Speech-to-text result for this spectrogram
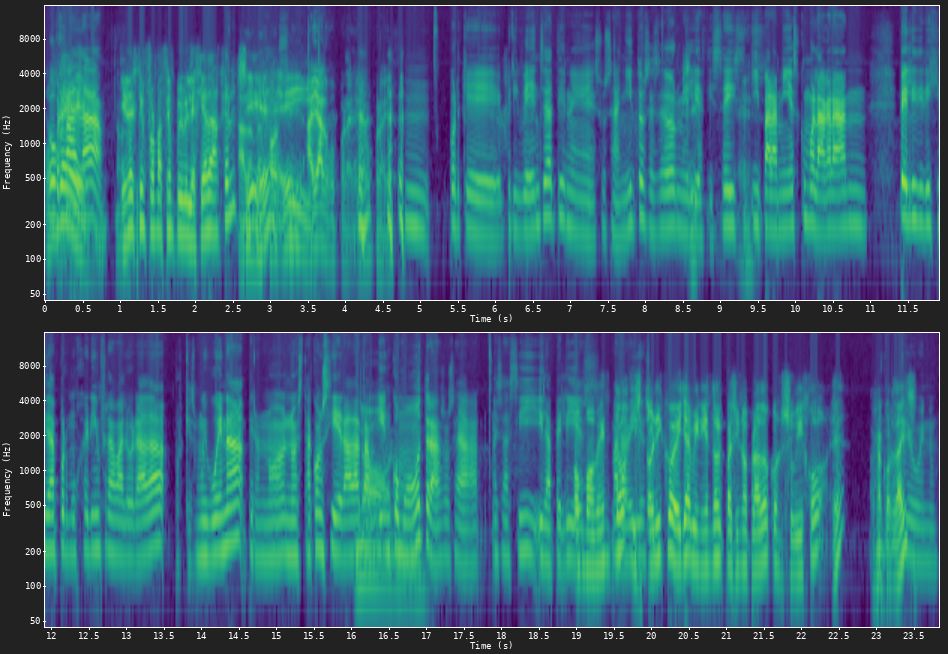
Ojalá. ¿Tienes información privilegiada, Ángel? sí, ¿eh? Hay algo por ahí. por ahí. Mm, porque Prevenge ya tiene sus añitos, es de 2016. Y para mí es como la gran peli dirigida por mujer infravalorada, porque es muy buena, pero no, no está considerada tan bien como otras. O sea, es así y la peli Un momento histórico, ella viniendo al Casino Prado con su hijo, ¿eh? ¿Os mm, acordáis? Qué bueno.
